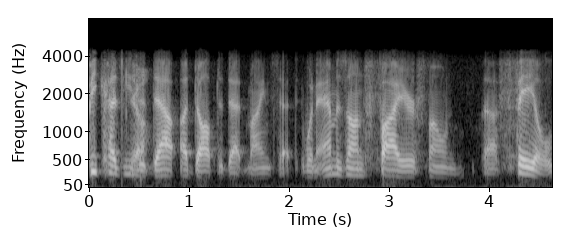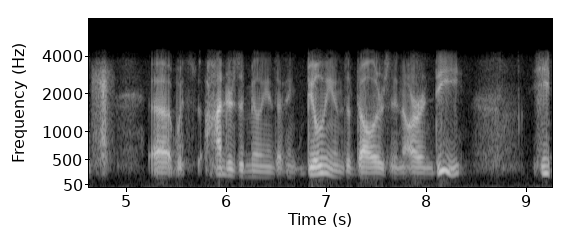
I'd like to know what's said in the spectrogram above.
because he's Yeah. ada- adopted that mindset. When Amazon Fire phone uh, failed uh, with hundreds of millions, I think billions of dollars in R and D, he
